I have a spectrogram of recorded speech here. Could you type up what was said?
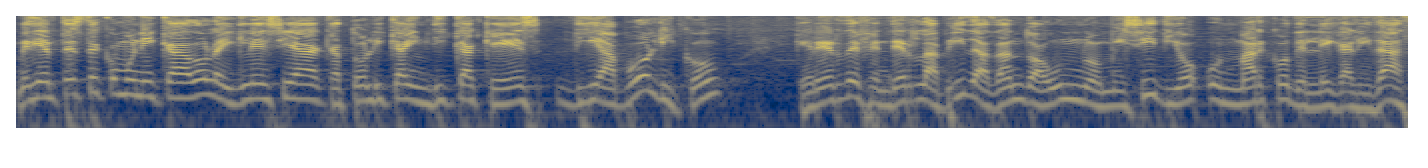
Mediante este comunicado, la Iglesia Católica indica que es diabólico querer defender la vida dando a un homicidio un marco de legalidad.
